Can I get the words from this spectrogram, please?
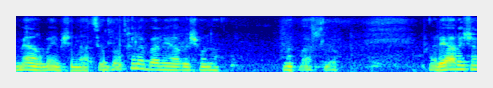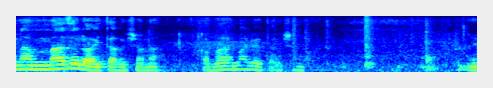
140 שנה, הציונות לא התחילה בעלייה הראשונה. ממש לא. העלייה הראשונה, מה זה לא הייתה ראשונה? מה הייתה ראשונה? אה,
